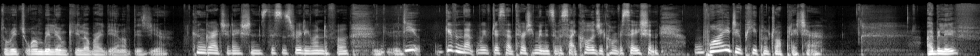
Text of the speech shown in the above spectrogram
to reach 1 billion kilo by the end of this year. Congratulations. This is really wonderful. you. Do you given that we've just had 30 minutes of a psychology conversation, why do people drop litter? I believe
